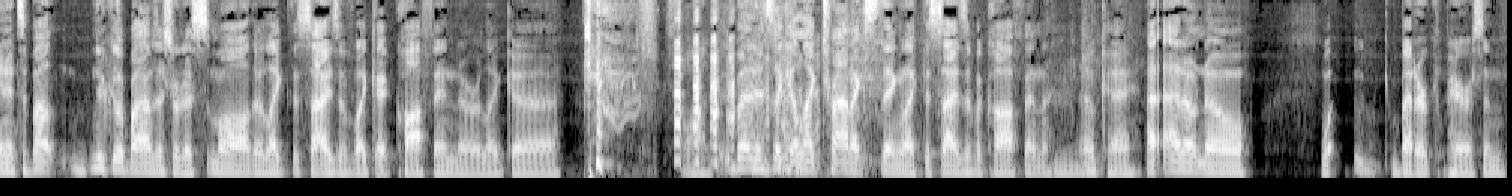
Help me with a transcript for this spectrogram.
and it's about nuclear bombs are sort of small. They're like the size of like a coffin or like a. but it's like electronics thing, like the size of a coffin. Hmm. Okay, I, I don't know what better comparison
